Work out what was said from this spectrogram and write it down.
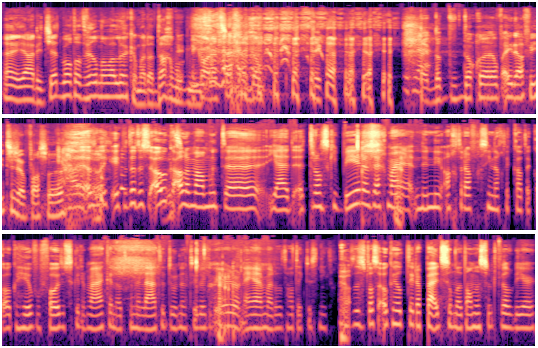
nee. Nee, ja, die chatbot dat wil nog wel lukken, maar dat dagboek Ik niet. wou net zeggen, dan, ik, Ja. dat het nog eh, op één A4'tje zou passen. Ja, als ik, ik dat dus ook allemaal moeten eh, ja, transcriberen, zeg maar. Nu, nu achteraf gezien dacht ik, had ik ook heel veel foto's kunnen maken. En dat kunnen laten doen natuurlijk weer. Nee, ja, maar dat had ik dus niet gedaan. Ja. Dus het was ook heel therapeutisch om dat dan een soort wel weer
